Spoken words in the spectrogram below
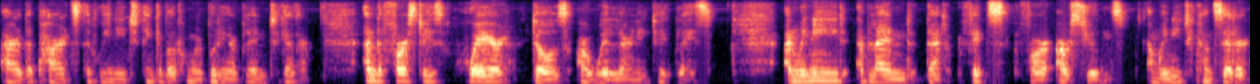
are the parts that we need to think about when we're putting our blend together? And the first is where does or will learning take place? And we need a blend that fits for our students. And we need to consider,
